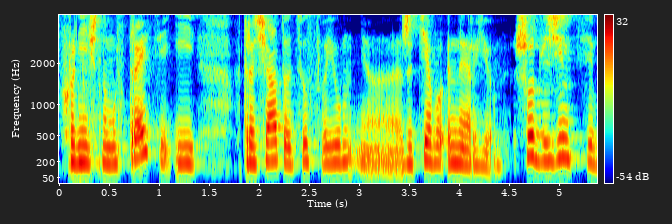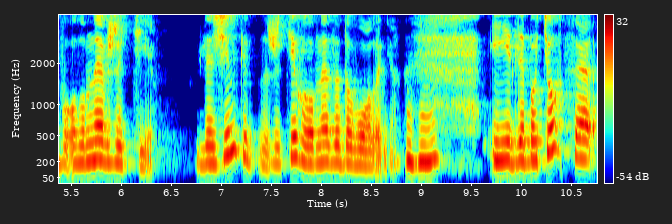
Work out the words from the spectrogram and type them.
в хронічному стресі і втрачати цю свою е, життєву енергію. Що для жінки головне в житті? Для жінки в житті головне задоволення. Мгм. І для багатьох це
